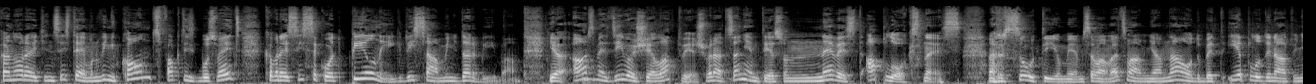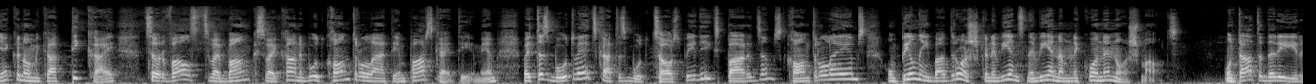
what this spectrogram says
kā norēķina sistēmu, un viņu konts faktiski būs veids, ka varēs izsekot pilnīgi visām viņu darbībām. Ja ārzemēs dzīvojušie latvieši varētu saņemties un nevest aploksnēs ar sūtījumiem savām vecmāmiņām naudu, bet iepludināt viņu ekonomikā tikai caur valsts vai bankas vai kā nebūtu kontrolētiem pārskaitījumiem, vai tas būtu veids, kā tas būtu caurspīdīgs, pārredzams, kontrolējams un pilnībā drošs, ka neviens nevienam neko nenošmauc. Un tā tad arī ir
